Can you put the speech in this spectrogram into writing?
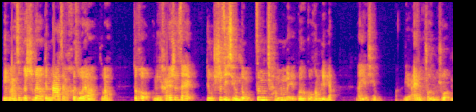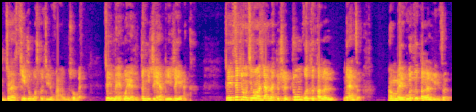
你马斯克是不是要跟 NASA 合作呀？对吧？最后，你还是在用实际行动增强美国的国防力量，那也行啊，你爱怎么说怎么说，你就算替中国说几句话也无所谓。所以美国也是睁一只眼闭一只眼。所以在这种情况下呢，就是中国得到了面子，然后美国得到了里子。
